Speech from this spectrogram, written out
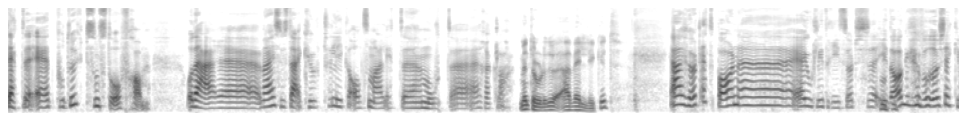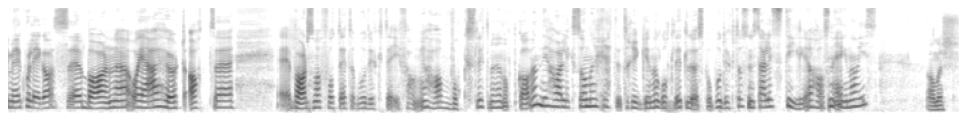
Dette er et produkt som står fram. Og det er eh, Nei, jeg syns det er kult. Jeg liker alt som er litt eh, mot eh, røkla. Men tror du du er vellykket? Jeg har hørt et barn Jeg har gjort litt research i dag for å sjekke med kollegas barn, og jeg har hørt at barn som har fått dette produktet i fanget, har vokst litt med den oppgaven. De har liksom rettet ryggen og gått litt løs på produktet og syns det er litt stilig å ha sin egen avis. Anders?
